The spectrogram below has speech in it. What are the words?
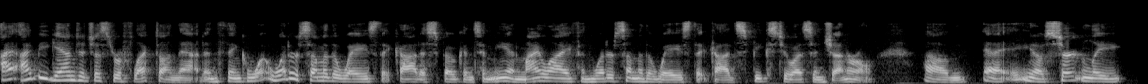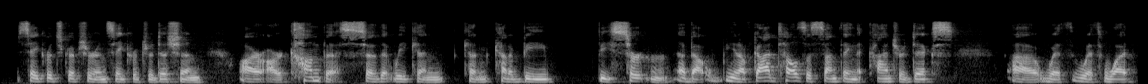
I, I began to just reflect on that and think, what, what are some of the ways that God has spoken to me in my life, and what are some of the ways that God speaks to us in general? Um, uh, you know, certainly sacred scripture and sacred tradition are our compass so that we can, can kind of be be certain about, you know, if God tells us something that contradicts uh, with with what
